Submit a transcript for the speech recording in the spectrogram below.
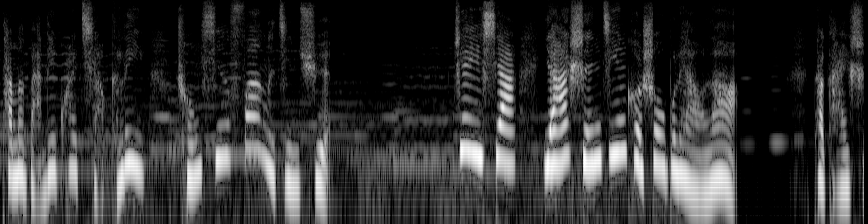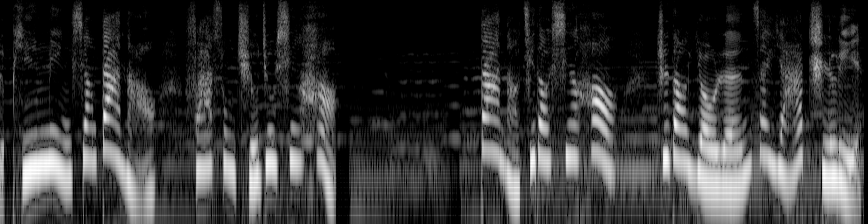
他们把那块巧克力重新放了进去。这下牙神经可受不了了，他开始拼命向大脑发送求救信号。大脑接到信号，知道有人在牙齿里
